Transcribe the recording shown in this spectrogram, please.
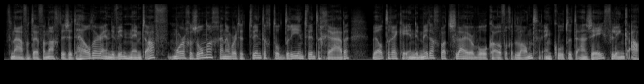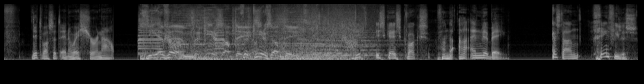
Vanavond en vannacht is het helder en de wind neemt af. Morgen zonnig en dan wordt het 20 tot 23 graden. Wel trekken in de middag wat sluierwolken over het land... en koelt het aan zee flink af. Dit was het NOS Journaal. ZFM, verkeersupdate. verkeersupdate. Dit is Kees Kwaks van de ANWB. Er staan geen files.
